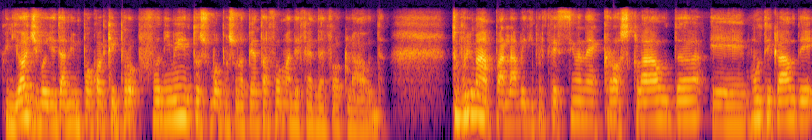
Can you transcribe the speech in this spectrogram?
Quindi oggi voglio darvi un po' qualche approfondimento su, proprio sulla piattaforma Defender for Cloud. Tu prima parlavi di protezione cross cloud e multi cloud e,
